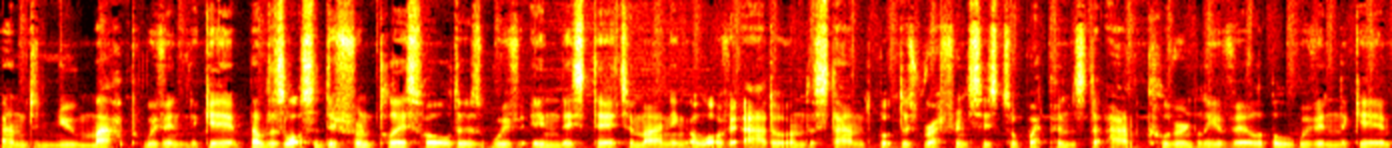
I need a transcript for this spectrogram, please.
and new map within the game. Now, there's lots of different placeholders within this data mining. A lot of it I don't understand, but there's references to weapons that aren't currently available within the game,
